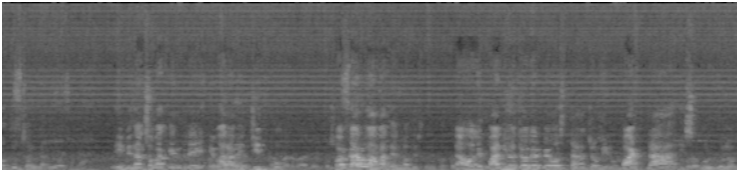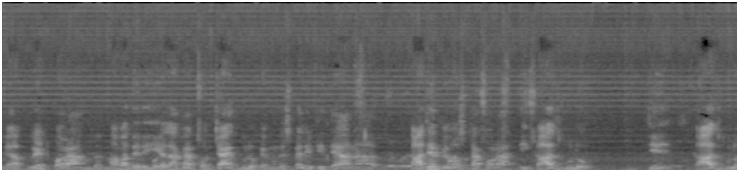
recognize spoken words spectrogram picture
নতুন সরকার। এই বিধানসভা কেন্দ্রে এবার আমি জিতব। সরকারও আমাদের হবে তাহলে পানীয় জলের ব্যবস্থা, জমির পাট্টা, স্কুলগুলোকে আপগ্রেড করা, আমাদের এই এলাকার পঞ্চায়েতগুলোকে মিউনিসিপ্যালিটিতে আনা, কাজের ব্যবস্থা করা, এই কাজগুলো, যে কাজগুলো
